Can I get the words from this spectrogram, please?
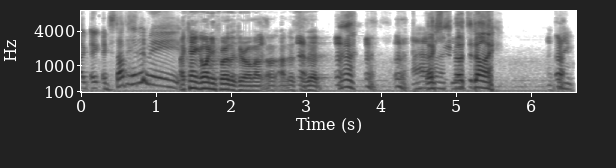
I, I, stop hitting me. I can't go any further, Jerome. I'm, I'm, this is it. I have Actually, about to die. I think.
